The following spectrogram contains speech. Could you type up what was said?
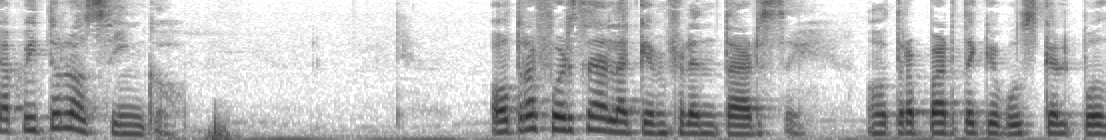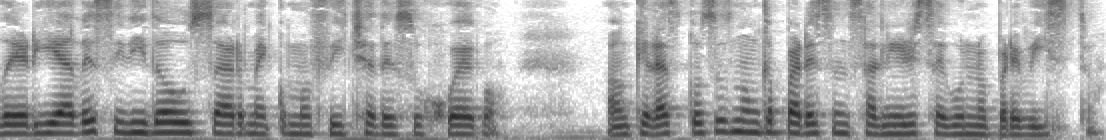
Capítulo 5 Otra fuerza a la que enfrentarse, otra parte que busca el poder y ha decidido usarme como ficha de su juego, aunque las cosas nunca parecen salir según lo previsto.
